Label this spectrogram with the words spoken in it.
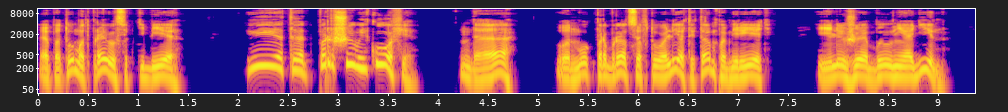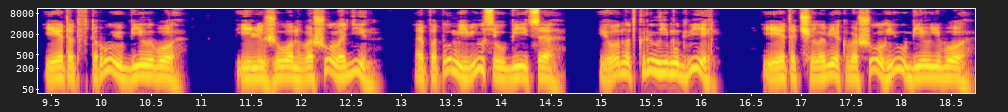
а потом отправился к тебе. И этот паршивый кофе. Да, он мог пробраться в туалет и там помереть. Или же был не один, и этот второй убил его. Или же он вошел один, а потом явился убийца, и он открыл ему дверь, и этот человек вошел и убил его.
